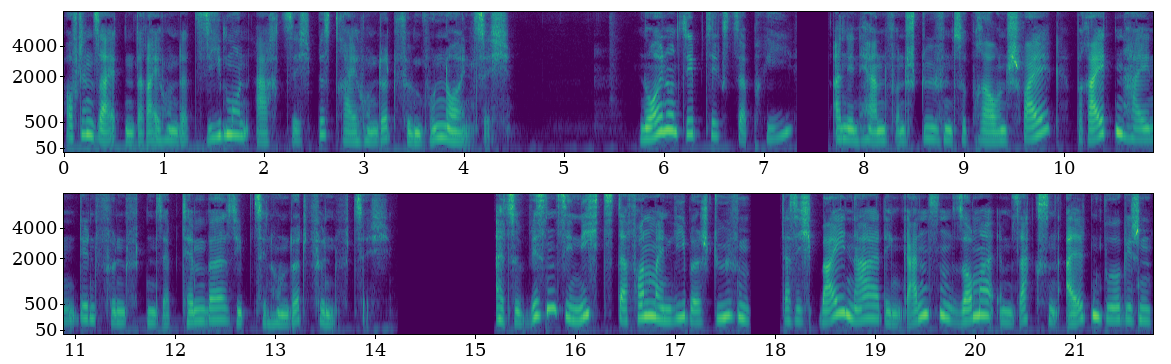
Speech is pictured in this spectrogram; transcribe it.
auf den Seiten 387 bis 395. 79. Brief an den Herrn von Stüven zu Braunschweig, Breitenhain, den 5. September 1750. Also wissen Sie nichts davon, mein lieber Stüven, dass ich beinahe den ganzen Sommer im Sachsen-Altenburgischen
